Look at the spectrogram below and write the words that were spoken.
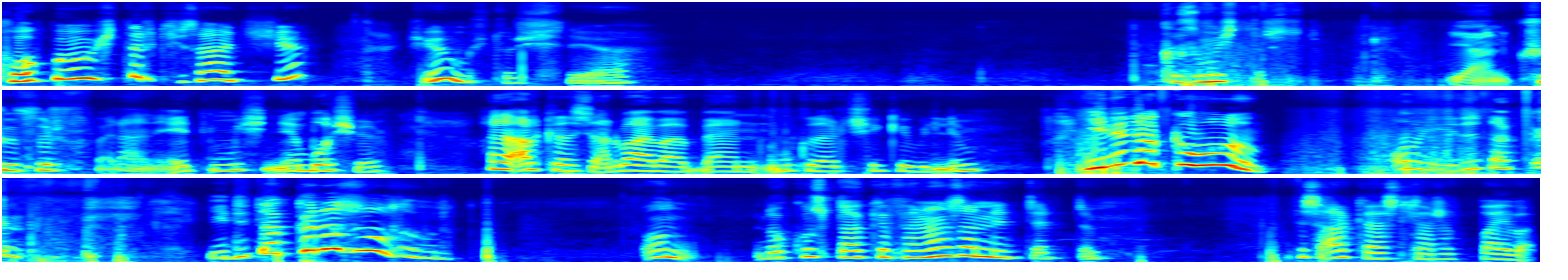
Korkmamıştır ki sadece şey olmuştur işte ya. Kızmıştır işte. Yani küfür falan etmiş ne boş ver. Hadi arkadaşlar bay bay ben bu kadar çekebildim. 7 dakika bu. 17 dakika. 7 dakika nasıl oldu bunu? 19 dakika falan zannedecektim. Biz arkadaşlar bay bay.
